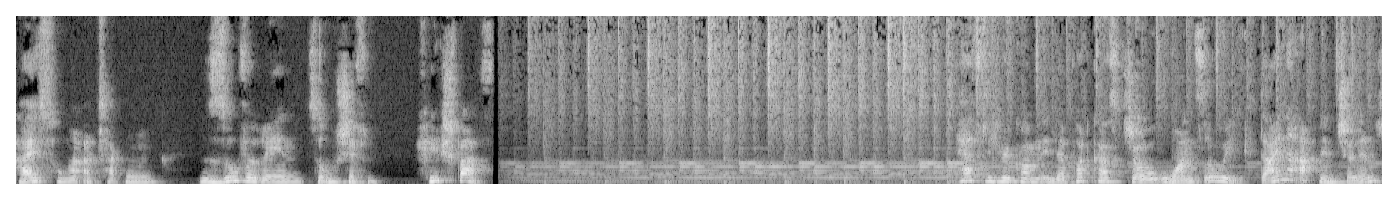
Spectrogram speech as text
Heißhungerattacken souverän zu umschiffen. Viel Spaß! Herzlich willkommen in der Podcast-Show Once a Week, deine Abnehm-Challenge,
